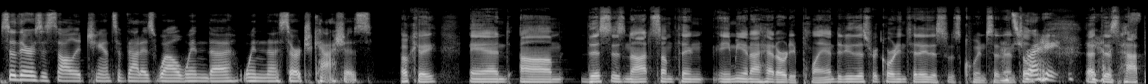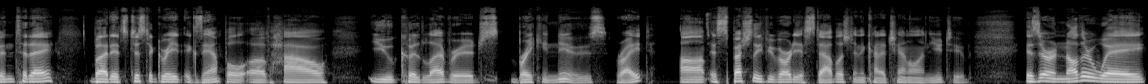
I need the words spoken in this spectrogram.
So there's a solid chance of that as well when the when the search caches. Okay. And um, this is not something Amy and I had already planned to do this recording today. This was coincidental right. that this happened today. But it's just a great example of how you could leverage breaking news, right? Um, especially if you've already established any kind of channel on YouTube. Is there another way?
